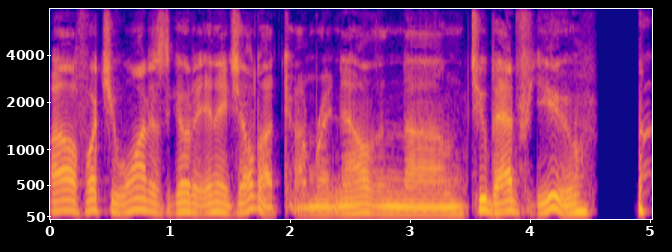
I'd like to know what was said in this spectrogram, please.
Well, if what you want is to go to NHL.com right now, then um, too bad for you.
